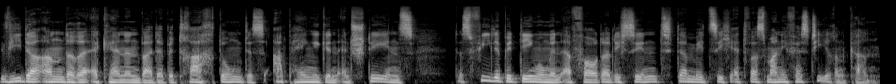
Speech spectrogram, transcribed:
Wieder andere erkennen bei der Betrachtung des abhängigen Entstehens dass viele Bedingungen erforderlich sind, damit sich etwas manifestieren kann.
